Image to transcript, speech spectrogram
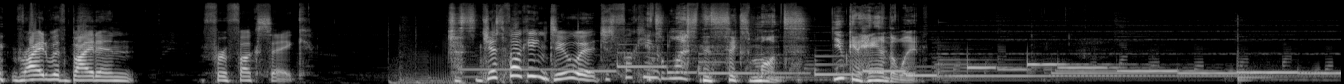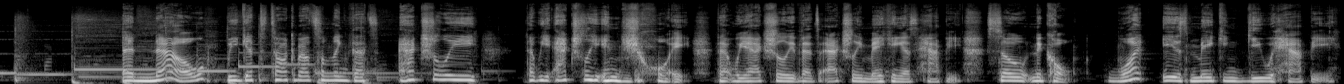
ride with Biden For fuck's sake. Just Just fucking do it. Just fucking. it's less than six months. You can handle it. And now we get to talk about something that's actually that we actually enjoy, that we actually that's actually making us happy. So, Nicole, what is making you happy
